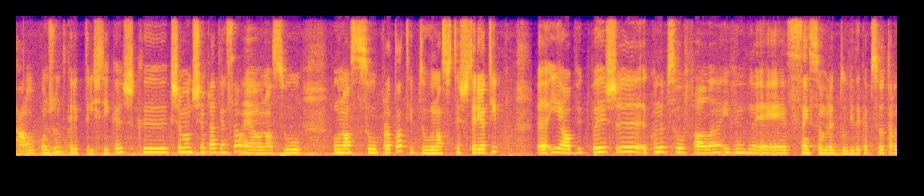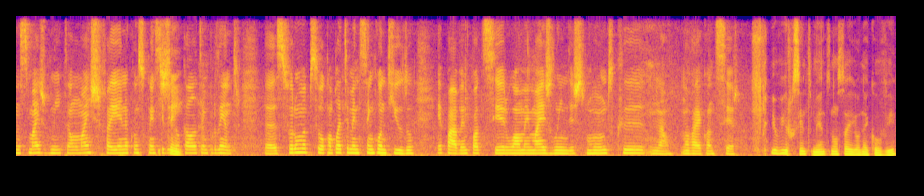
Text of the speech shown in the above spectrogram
há um conjunto de características que, que chamam-nos sempre a atenção, é o nosso, o nosso protótipo, o nosso estereotipo. Eh, e é óbvio que depois, eh, quando a pessoa fala, é, é sem sombra de dúvida que a pessoa torna-se mais bonita ou mais feia na consequência Sim. daquilo que ela tem por dentro. Eh, se for uma pessoa completamente sem conteúdo, epá, bem pode ser o homem mais lindo deste mundo que não, não vai acontecer. Eu vi recentemente, não sei onde é que eu vi,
